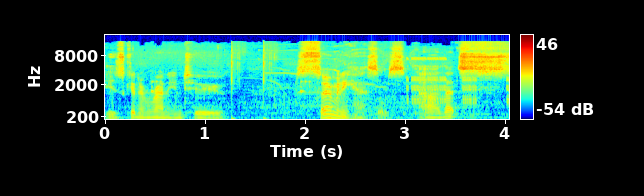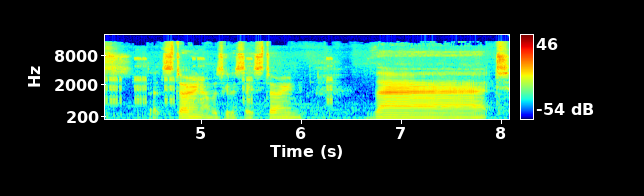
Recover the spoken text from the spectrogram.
is going to run into so many hassles. Uh, that's that stone. I was going to say stone. That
